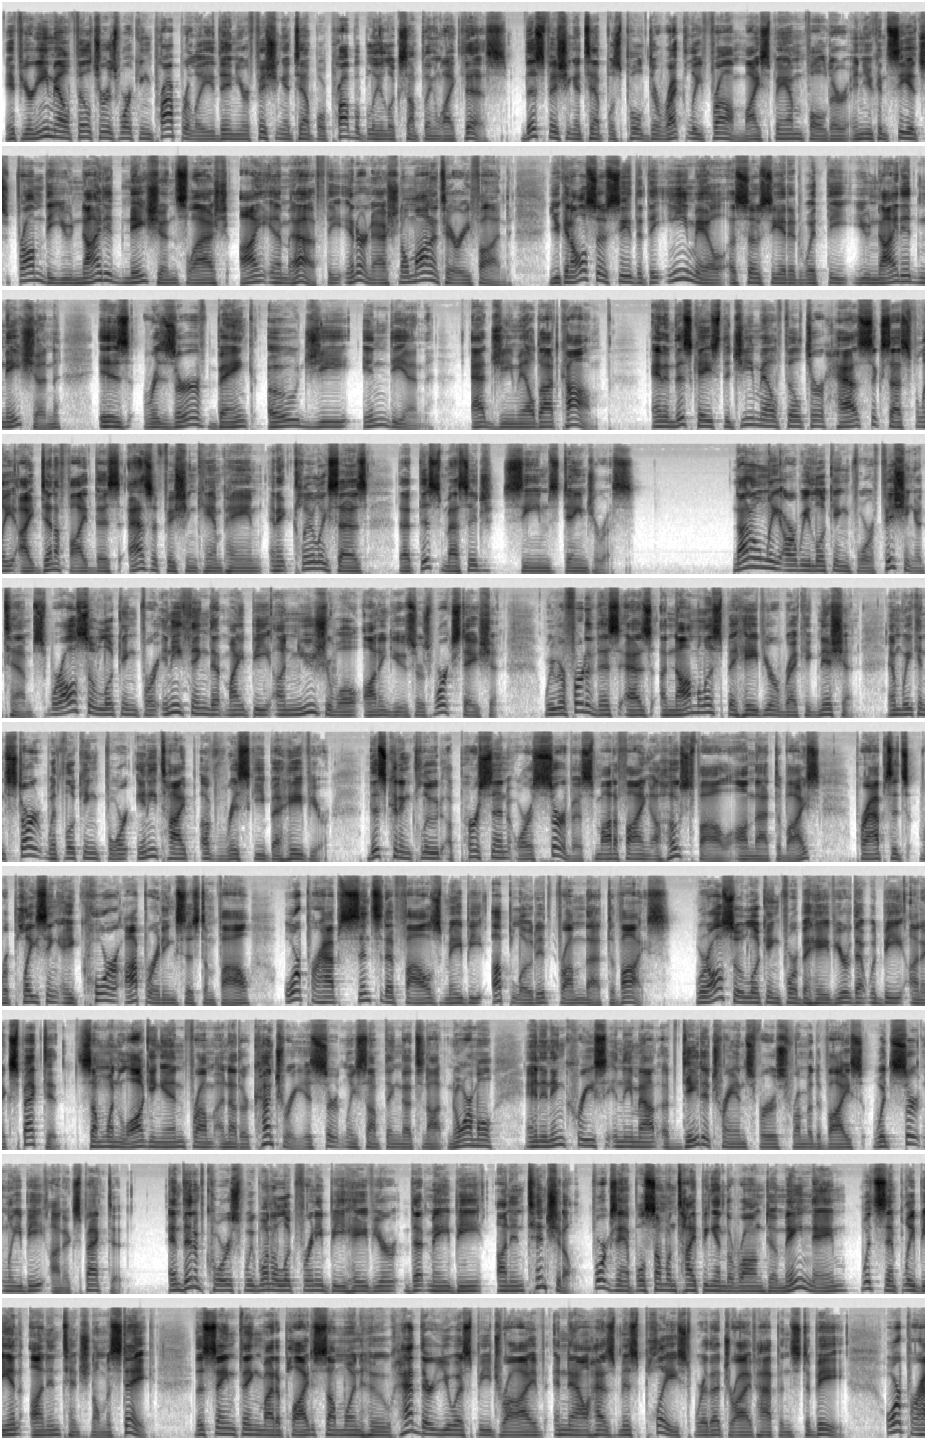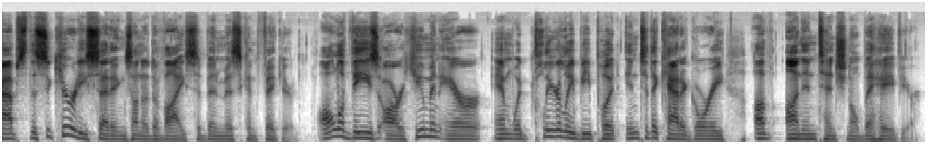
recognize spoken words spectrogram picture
If your email filter is working properly, then your phishing attempt will probably look something like this. This phishing attempt was pulled directly from my spam folder, and you can see it's from the United Nations slash IMF, the International Monetary Fund. You can also see that the email associated with the United Nation is Reserve Bank OG Indian at gmail.com. And in this case, the Gmail filter has successfully identified this as a phishing campaign, and it clearly says that this message seems dangerous. Not only are we looking for phishing attempts, we're also looking for anything that might be unusual on a user's workstation. We refer to this as anomalous behavior recognition, and we can start with looking for any type of risky behavior. This could include a person or a service modifying a host file on that device, Perhaps it's replacing a core operating system file, or perhaps sensitive files may be uploaded from that device. We're also looking for behavior that would be unexpected. Someone logging in from another country is certainly something that's not normal, and an increase in the amount of data transfers from a device would certainly be unexpected. And then, of course, we want to look for any behavior that may be unintentional. For example, someone typing in the wrong domain name would simply be an unintentional mistake. The same thing might apply to someone who had their USB drive and now has misplaced where that drive happens to be. Or perhaps the security settings on a device have been misconfigured. All of these are human error and would clearly be put into the category of unintentional behavior.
